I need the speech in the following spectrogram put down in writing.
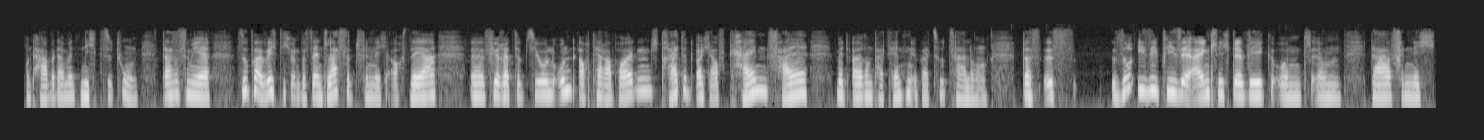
und habe damit nichts zu tun. Das ist mir super wichtig und das entlastet, finde ich, auch sehr äh, für Rezeption und auch Therapeuten. Streitet euch auf keinen Fall mit euren Patienten über Zuzahlungen. Das ist so easy peasy eigentlich der Weg und ähm, da finde ich,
